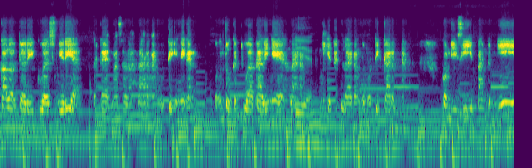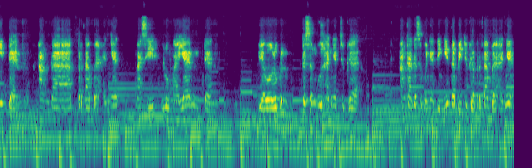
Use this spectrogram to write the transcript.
kalau dari gua sendiri ya terkait masalah larangan mudik ini kan untuk kedua kalinya ya larang iya. kita dilarang mudik karena kondisi pandemi dan angka pertambahannya masih lumayan dan ya walaupun kesembuhannya juga angka kesembuhannya tinggi tapi juga pertambahannya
